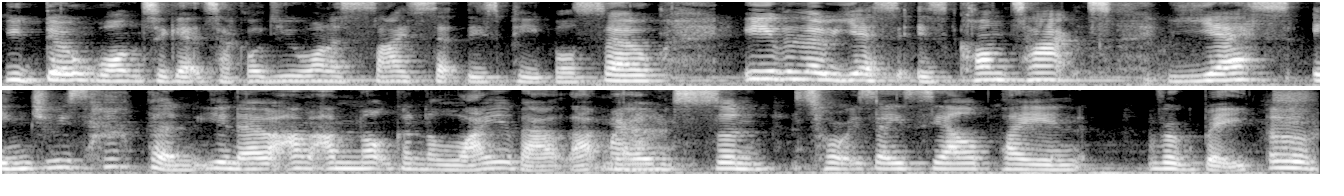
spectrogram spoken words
You don't want to get tackled. You want to sidestep these people. So even though yes, it is contact, yes, injuries happen. You know, I'm, I'm not going to lie about that. My yeah. own son tore his ACL playing rugby. Ugh.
